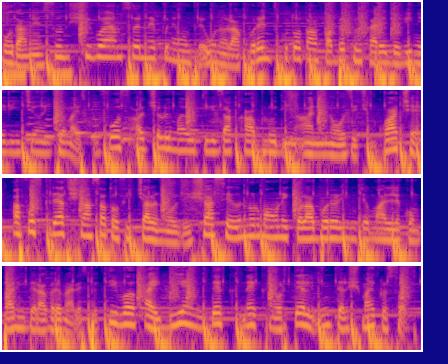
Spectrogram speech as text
Bogdamen sunt și voiam să ne punem împreună la curent cu tot alfabetul care devine din ce în ce mai stufos al celui mai utilizat cablu din anii 90 încoace. A fost creat și lansat oficial în 96 în urma unei colaborări între marile companii de la vremea respectivă, IBM, DEC, NEC, Nortel, Intel și Microsoft.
